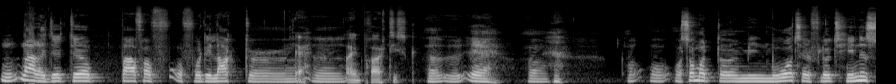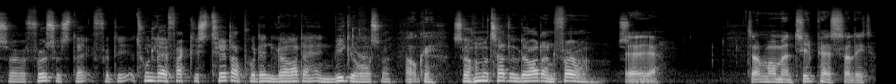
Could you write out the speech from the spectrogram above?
nej, nej, det, det var bare for at, at få det lagt. Øh, ja, øh, rent praktisk. Øh, ja, og, og, og, og så måtte øh, min mor til at flytte hendes øh, fødselsdag, for det, hun lagde faktisk tættere på den lørdag, end vi gjorde. Så, okay. så hun må tage det lørdagen før. Så, ja, ja. Så må man tilpasse sig lidt.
